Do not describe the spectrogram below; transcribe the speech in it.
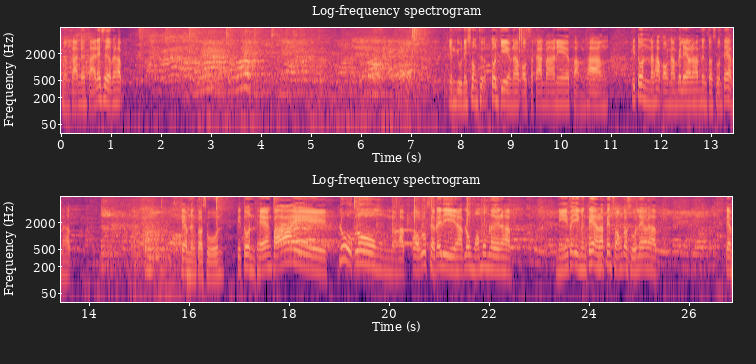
เมืองการเดินสายได้เสร์ฟนะครับยังอยู่ในช่วงต้นเกมนะครับ ออกสตาร์ทมาในฝั่งทางพี่ต้นนะครับ ออกนำไปแล้วนะครับ1ต่อ0แต้มนะครับ แต้มหนึ่งต่อศูนย์พี่ต้นแทงไป ลูกลงนะครับ ออกลูกเสิร์ฟได้ดีนะครับ ลงหัวมุมเลยนะครับหนีไปอีกหนึ่งแต้มนะครับเป็น 2 ต่อศูนย์แล้วนะครับแต้ม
